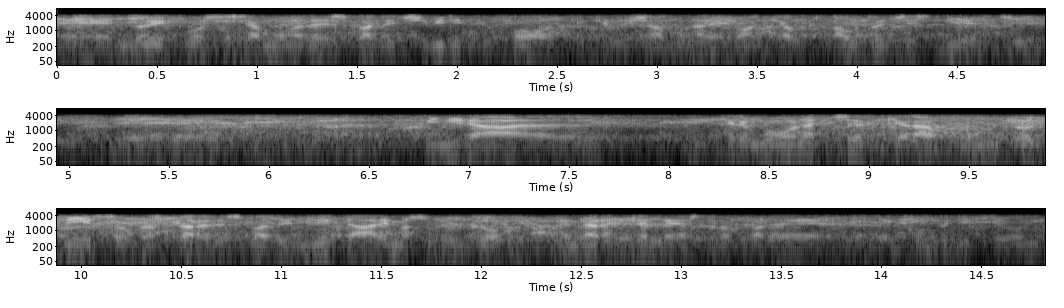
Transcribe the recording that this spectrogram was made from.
Eh, noi forse siamo una delle squadre civili più forti, che riusciamo un attimo anche a autogestirci. Eh, quindi la, Cremona cercherà appunto di sovrastare le squadre militari, ma soprattutto di andare anche all'estero a fare delle competizioni.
